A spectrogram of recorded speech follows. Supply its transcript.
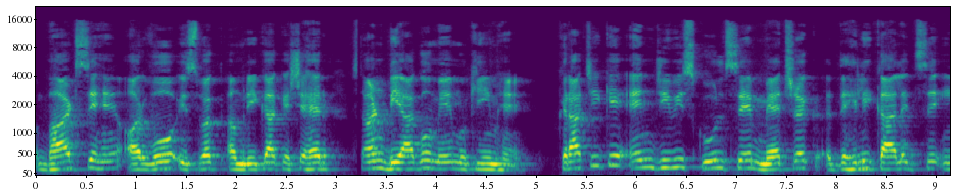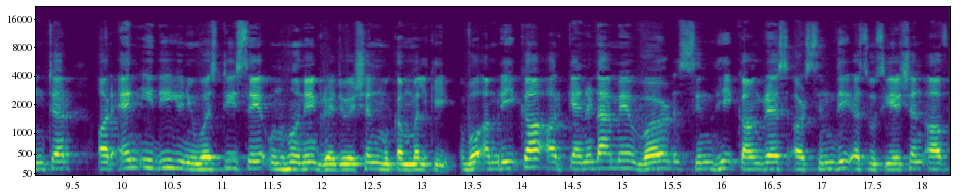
بھاٹ سے ہیں اور وہ اس وقت امریکہ کے شہر سان ڈیاگو میں مقیم ہیں۔ کراچی کے این جی وی سکول سے میٹرک، دہلی کالج سے انٹر اور این ای ڈی یونیورسٹی سے انہوں نے گریجویشن مکمل کی۔ وہ امریکہ اور کینیڈا میں ورلڈ سندھی کانگریس اور Sindhi association of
